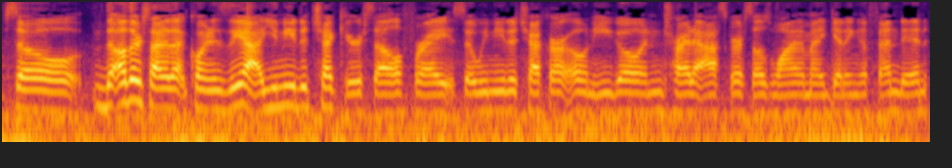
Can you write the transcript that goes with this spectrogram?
So the other side of that coin is yeah, you need to check yourself, right? So we need to check our own ego and try to ask ourselves why am I getting offended?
